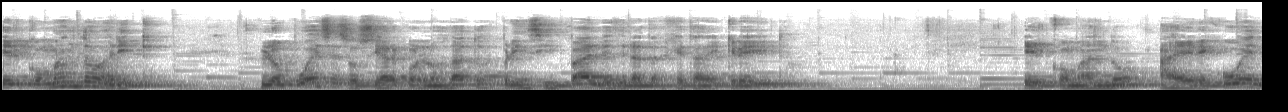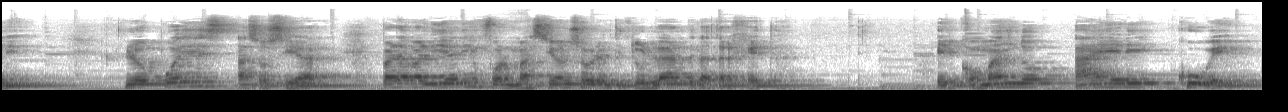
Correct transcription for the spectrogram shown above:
El comando ARIC lo puedes asociar con los datos principales de la tarjeta de crédito. El comando ARQN lo puedes asociar para validar información sobre el titular de la tarjeta el comando ARQB.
